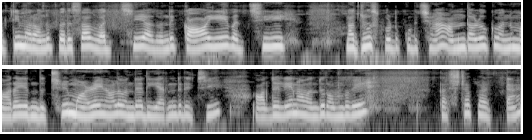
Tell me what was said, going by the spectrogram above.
அத்தி மரம் வந்து பெருசாக வச்சு அது வந்து காயே வச்சு நான் ஜூஸ் போட்டு குடித்தேன் அந்த அளவுக்கு வந்து மரம் இருந்துச்சு. மழையினால் வந்து அது இறந்துடுச்சு. அதுலேயே நான் வந்து ரொம்பவே கஷ்டப்பட்டேன்.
